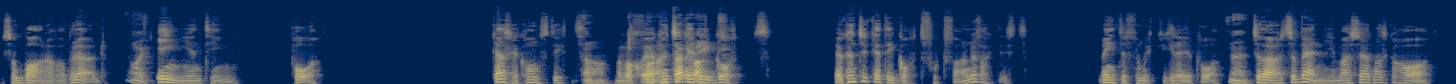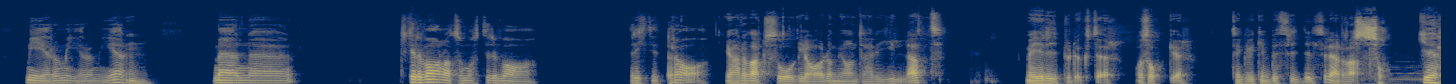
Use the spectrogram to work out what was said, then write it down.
som bara var bröd. Oj. Ingenting på. Ganska konstigt. Ja, men vad Och jag kan skönt tycka hade det är gott. Jag kan tycka att det är gott fortfarande faktiskt. Men inte för mycket grejer på. Nej. Tyvärr så vänjer man sig att man ska ha mer och mer och mer. Mm. Men eh, ska det vara något så måste det vara riktigt bra. Jag hade varit så glad om jag inte hade gillat mejeriprodukter och socker. Tänk vilken befrielse det hade varit. Socker.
